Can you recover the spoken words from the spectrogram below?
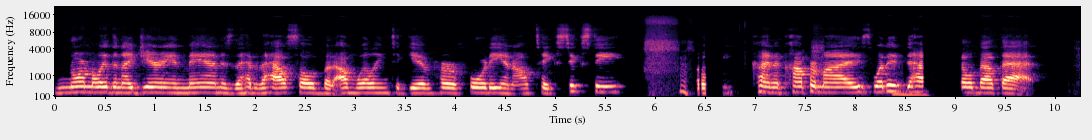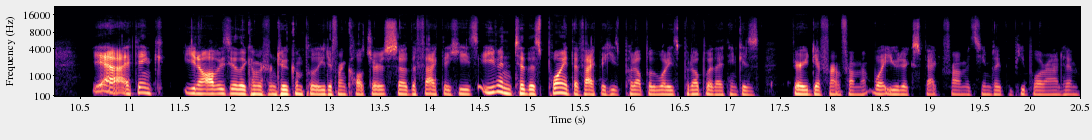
normally the Nigerian man is the head of the household, but I'm willing to give her 40 and I'll take 60. so kind of compromise. What did how mm-hmm. did you feel about that? Yeah, I think, you know, obviously they're coming from two completely different cultures. So the fact that he's even to this point, the fact that he's put up with what he's put up with, I think is very different from what you'd expect from it seems like the people around him.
